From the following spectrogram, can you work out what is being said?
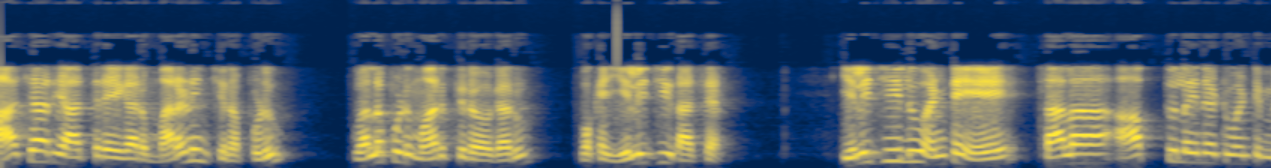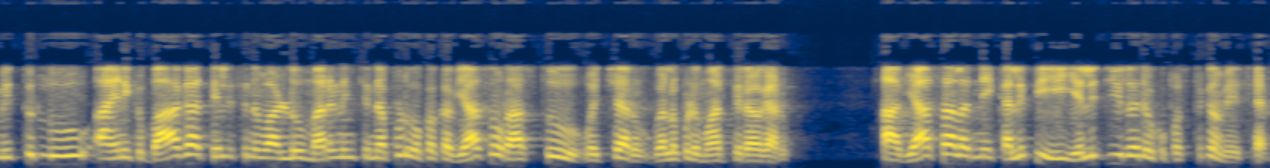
ఆచార్య ఆత్రేయ గారు మరణించినప్పుడు వల్లపూడి మారుతిరావు గారు ఒక ఎలిజీ రాశారు. ఎలిజీలు అంటే చాలా ఆప్తులైనటువంటి మిత్రులు ఆయనకి బాగా తెలిసిన వాళ్ళు మరణించినప్పుడు ఒక్కొక్క వ్యాసం రాస్తూ వచ్చారు గొల్లపూడి మారుతిరావు గారు. ఆ వ్యాసాలన్నీ కలిపి ఎలిజీలోని ఒక పుస్తకం వేశారు.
